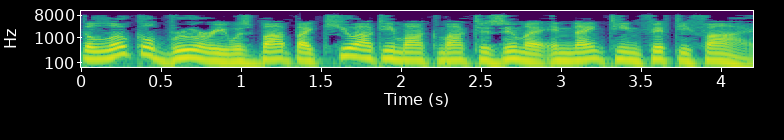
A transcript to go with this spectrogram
The local brewery was bought by Cuauhtémoc Moctezuma in 1955.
